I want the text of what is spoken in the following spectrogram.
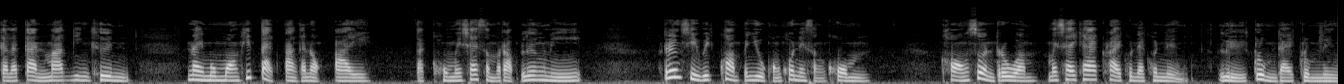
กันและกันมากยิ่งขึ้น ในมุมมองที่แตกต่างกันออกไป แต่คงไม่ใช่สำหรับเรื่องนี้ เรื่องชีวิตความเป็นอยู่ของคนในสังคม ของส่วนรวมไม่ใช่แค่ใครคนใดคนหนึ่ง หรือกลุ่มใดกลุ่มหนึ่ง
